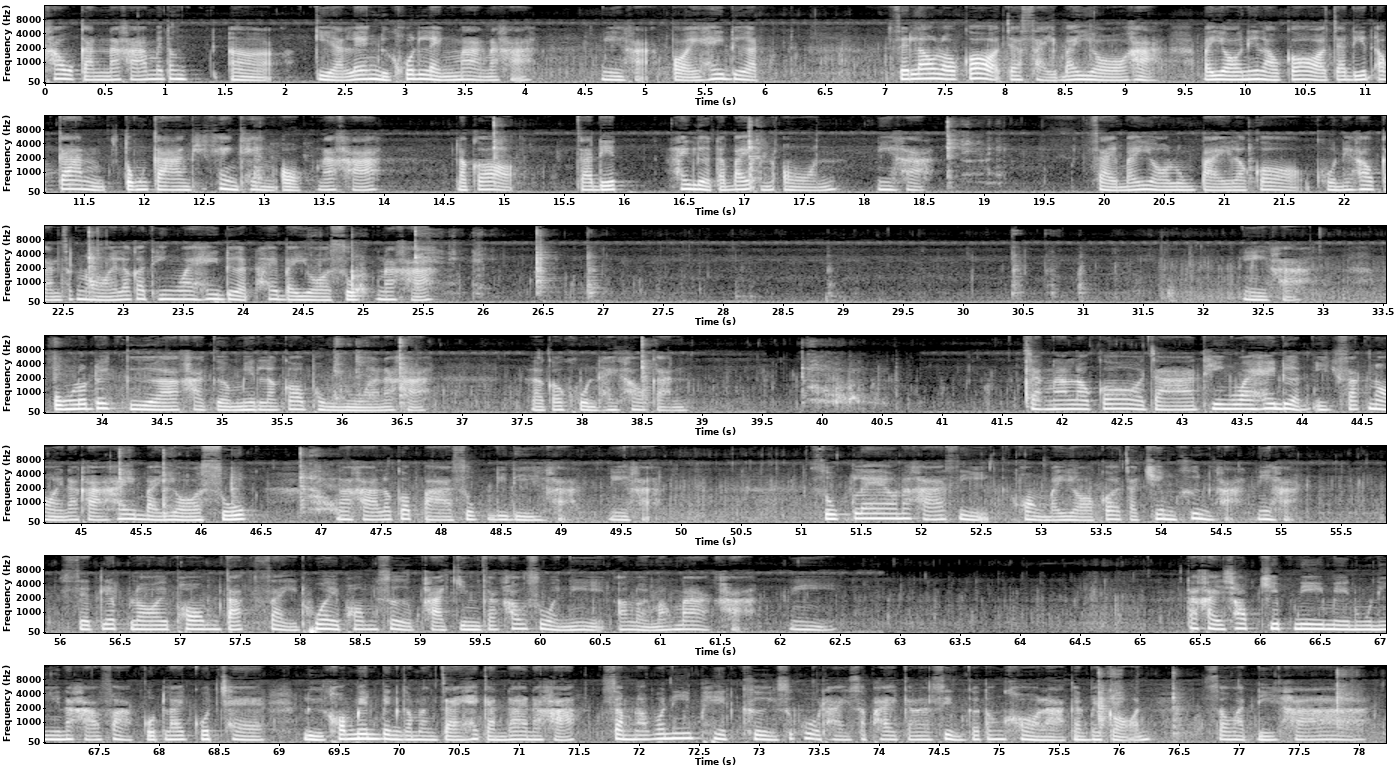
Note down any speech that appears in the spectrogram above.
เข้ากันนะคะ ไม่ต้องเอ่อเกี่ยแรงหรือข้นแรงมากนะคะ นี่ค่ะ ปล่อยให้เดือด เสร็จแล้วเราก็จะใส่ใบยอค่ะ ใบยอนี่เราก็จะดิดเอาก้านตรงกลางที่แข็งๆออกนะคะ แล้วก็จะด็ดให้เหลือแต่ใบอ่อนๆนี่ค่ะ ใส่ใบยอลงไปแล้วก็คนให้เข้ากันสักน้อย แล้วก็ทิ้งไว้ให้เดือดให้ใบยอซุกนะคะ นี่ค่ะปรุงรสด้วยเกลือค่ะ เกลือเม็ดแล้วก็ผงนัวนะคะ แล้วก็คนให้เข้ากัน จากนั้นเราก็จะทิ้งไว้ให้เดือดอีกสักหน่อยนะคะ ให้ใบยอซุกนะคะ แล้วก็ปลาซุกดีๆ ค่ะ นี่ค่ะ ซุกแล้วนะคะ สีของใบยอก็จะเข้มขึ้นค่ะ นี่ค่ะ เสร็จเรียบร้อยพร้อมตักใส่ถ้วยพร้อมเสิร์ฟค่ะ กินกับข้าวสวยนี่อร่อยมากๆค่ะ นี่ ถ้าใครชอบคลิปนี้เมนูนี้นะคะ ฝากกดไลค์กดแชร์ หรือคอมเมนต์เป็นกำลังใจให้กันได้นะคะสำหรับวันนี้เพจเคยสุโขทัยสะพายกาลสินก็ต้องขอลากันไปก่อน สวัสดีค่ะ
